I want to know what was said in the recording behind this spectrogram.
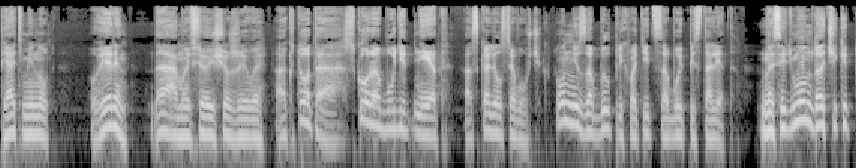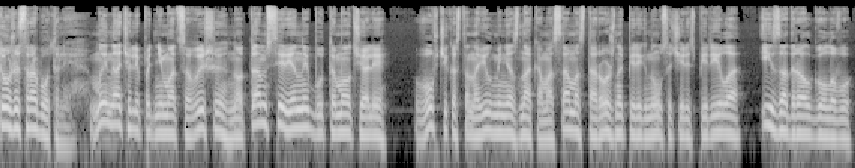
«Пять минут. Уверен?» «Да, мы все еще живы. А кто-то скоро будет нет» оскалился Вовчик. Он не забыл прихватить с собой пистолет. На седьмом датчике тоже сработали. Мы начали подниматься выше, но там сирены будто молчали. Вовчик остановил меня знаком, а сам осторожно перегнулся через перила и задрал голову.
